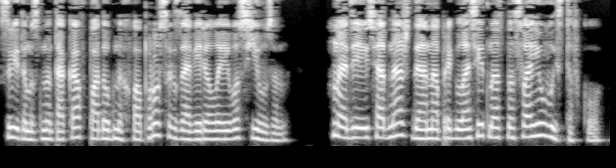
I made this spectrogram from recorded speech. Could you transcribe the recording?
С видом знатока в подобных вопросах заверила его Сьюзен. Надеюсь, однажды она пригласит нас на свою выставку.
